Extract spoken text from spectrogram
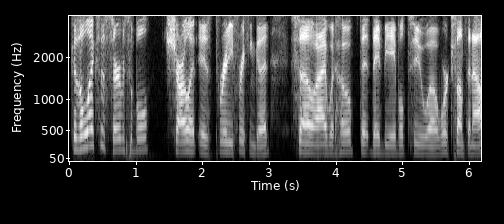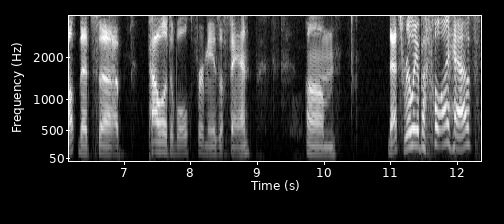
because Alexa's serviceable. Charlotte is pretty freaking good. So I would hope that they'd be able to uh, work something out that's uh, palatable for me as a fan. Um, that's really about all I have.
